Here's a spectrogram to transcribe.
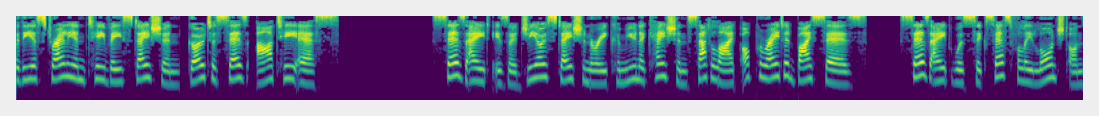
For the Australian TV station, go to SES, RTS. SES-8 is a geostationary communication satellite operated by SES. SES-8 was successfully launched on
